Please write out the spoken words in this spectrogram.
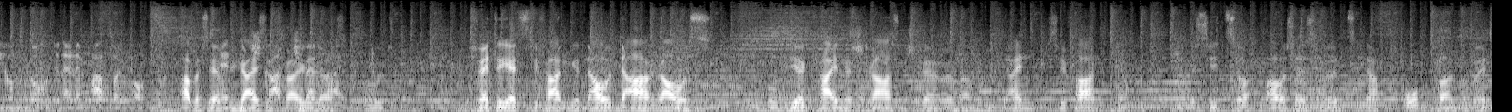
ihre Flucht in einem Fahrzeug fort. Aber sie haben die Geisel freigelassen. Gut. Ich wette jetzt, sie fahren genau da raus, wo wir keine Straßensperre haben. Nein, sie fahren. Es sieht so aus, als würden sie nach oben fahren. Moment.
